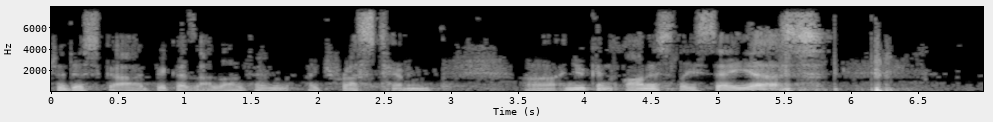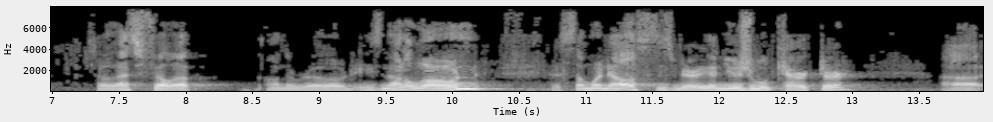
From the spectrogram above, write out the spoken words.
to this God because I love Him, I trust Him, uh, and you can honestly say yes. So that's Philip on the road. He's not alone. There's someone else, this very unusual character. Uh,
